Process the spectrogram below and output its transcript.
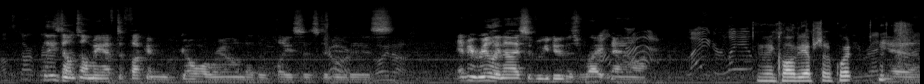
I'll start Please don't tell me I have to fucking go around other places to do this. It'd be really nice if we could do this right now. Later, Lil. And then call the episode quit. Be Yeah.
